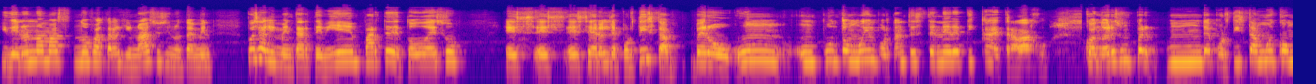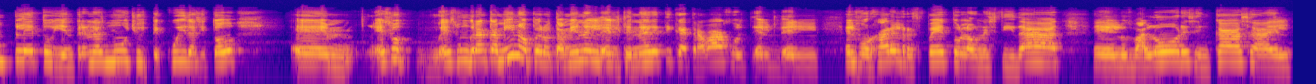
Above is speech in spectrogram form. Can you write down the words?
y de no nomás no faltar al gimnasio, sino también pues alimentarte bien, parte de todo eso es, ser el deportista. Pero un, punto muy importante es tener ética de trabajo. Cuando eres un, deportista muy completo y entrenas mucho y te cuidas y todo, em, eso es un gran camino, pero también el, tener ética de trabajo, el, forjar el respeto, la honestidad, eh, los valores en casa, el,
